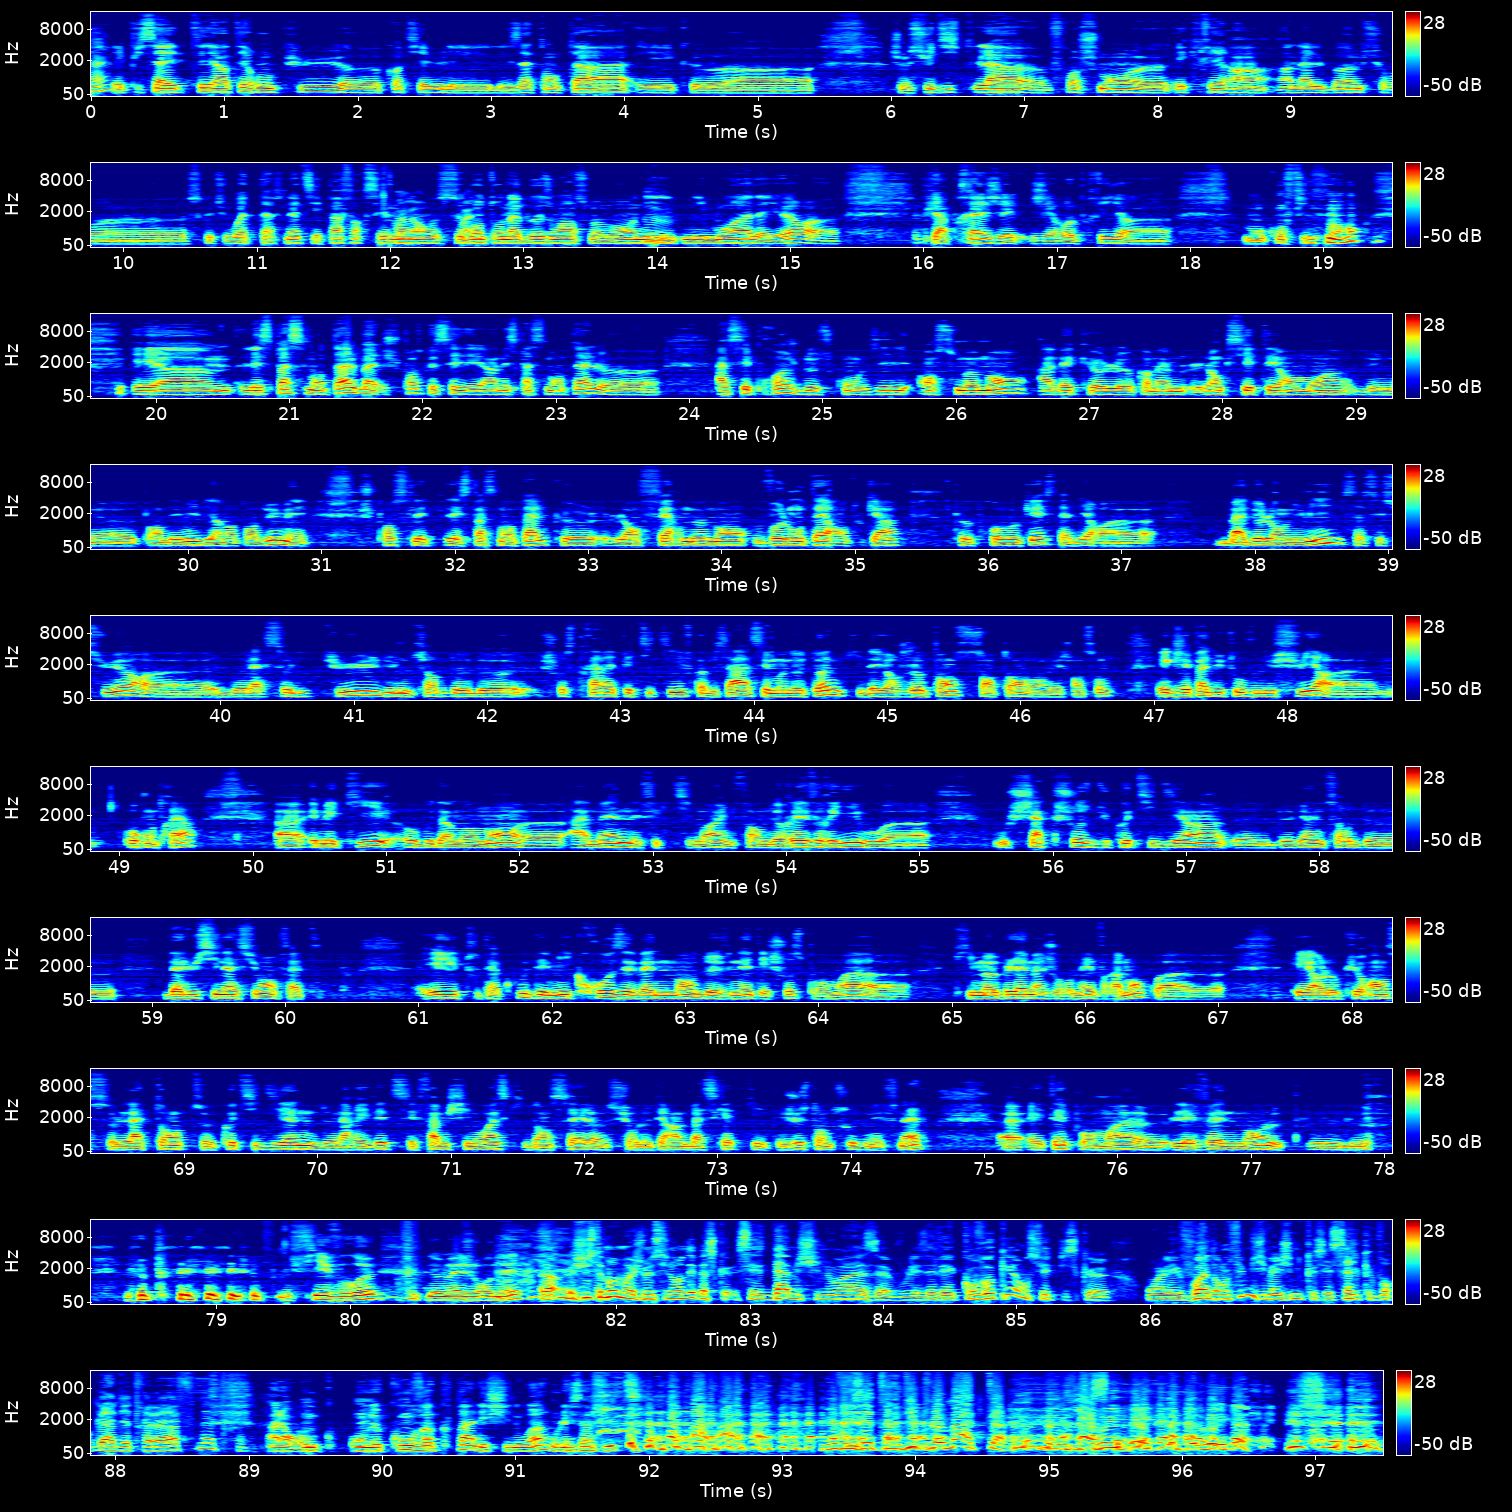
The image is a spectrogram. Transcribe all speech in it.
Ouais. Et puis ça a été interrompu euh, quand il y a eu les, les attentats et que euh, je me suis dit là, euh, franchement, euh, écrire un, un, album sur euh, ce que tu vois de ta fenêtre, c'est pas forcément ah ce ouais. dont on a besoin en ce moment, ni, mm. ni moi d'ailleurs. Puis après, j'ai repris mon confinement et l'espace mental. Bah, je pense que c'est un espace mental assez proche de ce qu'on vit en ce moment, avec le quand même l'anxiété en moins d'une pandémie, bien entendu. Mais je pense l'espace mental que l'enfermement volontaire, en tout cas peut provoquer, c'est-à-dire euh, bah, de l'ennui, ça c'est sûr, euh, de la solitude, une sorte de, de choses très répétitives comme ça, assez monotones, qui d'ailleurs je pense s'entend dans les chansons et que j'ai pas du tout voulu fuir, euh, au contraire, euh, mais qui au bout d'un moment euh, amène effectivement une forme de rêverie où euh, où chaque chose du quotidien devient une sorte de d'hallucination en fait, et tout à coup des micros événements devenaient des choses pour moi qui meublait ma journée vraiment quoi. Et en l'occurrence, l'attente quotidienne de l'arrivée de ces femmes chinoises qui dansaient sur le terrain de basket qui était juste en dessous de mes fenêtres euh, était pour moi euh, l'événement le plus le, le, plus le plus fiévreux de ma journée. Alors justement, moi je me suis demandé parce que ces dames chinoises, vous les avez convoquées ensuite puisque on les voit dans le film. J'imagine que c'est celles que vous regardiez à travers la fenêtre. Alors on, on ne convoque pas les Chinois, on les invite. mais vous êtes un diplomate. Ah oui, ah oui.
